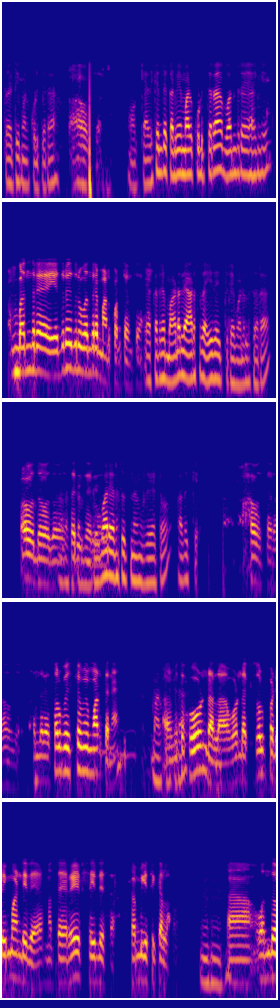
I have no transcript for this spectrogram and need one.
ತರ್ಟಿ ಮಾಡಿಕೊಡ್ತೀರಾ? ಹೌದು ಸರ್. ಓಕೆ ಅದಕ್ಕಿಂತ ಕಡಿಮೆ ಮಾಡಿಕೊಡ್ತೀರಾ? ಬಂದರೆ ಹಾಗೆ? ಬಂದರೆ ಎದುರು ಎದುರು ಬಂದರೆ ಮಾಡ್ಕೊಡ್ತೇನೆ ಸರ್. ಯಾಕಂದರೆ ಮಾಡಲ್ ಎರಡು ಸಾವಿರದ ಐದು ಐತ್ರಿ ಮಾಡಲ್ ಸರ್. ಹೌದು ಹೌದು ಸರಿ ಸರಿ. ದುಬಾರಿ ಅನಿಸುತ್ತೆ ನಂಗೆ ರೇಟು ಅದಕ್ಕೆ. ಹೌದು ಸರ್ ಹೌದು. ಅಂದರೆ ಸ್ವಲ್ಪ ಹೆಚ್ಚು ಕಮ್ಮಿ ಮಾಡ್ತೇನೆ. ಮತ್ತೆ ಹೋಂಡಲ್ಲ ಹೋಂಡಕ್ಕೆ ಸ್ವಲ್ಪ ಡಿಮಾಂಡ್ ಇದೆ ಮತ್ತೆ ರೇಟ್ಸ್ ಇದೆ ಸರ್. ಕಮ್ಮಿಗೆ ಸಿಕ್ಕಲ್ಲ. ಒಂದು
